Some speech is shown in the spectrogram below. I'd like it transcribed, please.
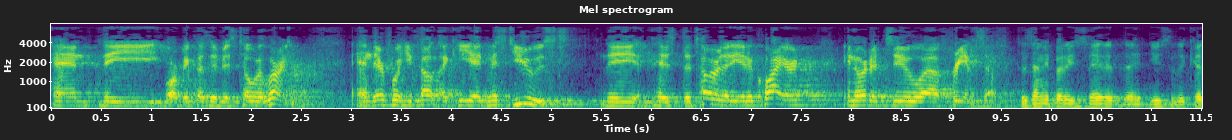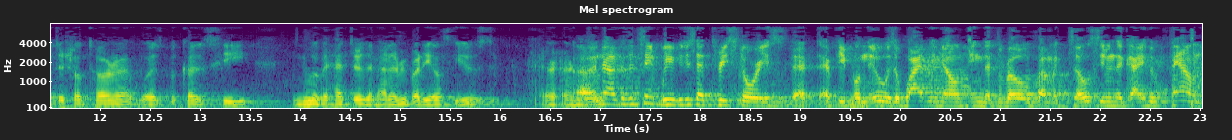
and the or because of his Torah learning and therefore he felt like he had misused the his the Torah that he had acquired in order to uh, free himself. Does anybody say that the use of the Keter Shel Torah was because he knew of a heter that not everybody else used? Or, or uh, no, because we just had three stories that uh, people knew. It was a widely known thing that the Rov HaMiktos, even the guy who found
